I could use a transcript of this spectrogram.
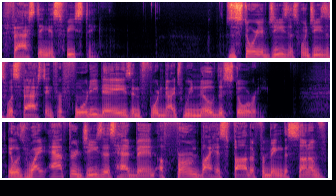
Fasting is feasting. There's a story of Jesus when Jesus was fasting for 40 days and 40 nights. We know the story. It was right after Jesus had been affirmed by his Father for being the Son of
